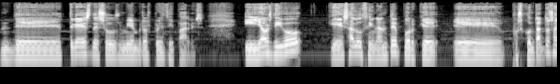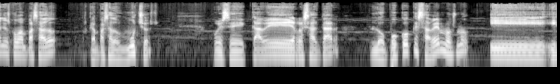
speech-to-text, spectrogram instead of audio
de tres de sus miembros principales. Y ya os digo que es alucinante porque, eh, pues con tantos años como han pasado, porque han pasado muchos, pues eh, cabe resaltar lo poco que sabemos, ¿no? Y,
